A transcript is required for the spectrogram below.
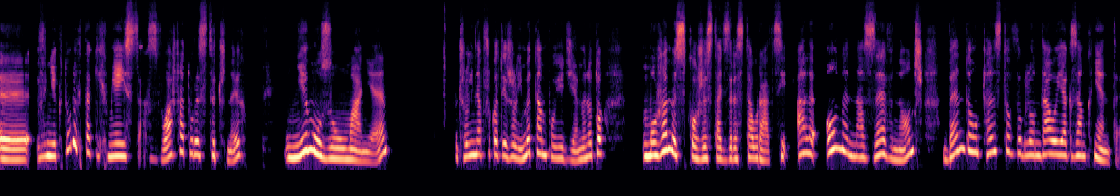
E, w niektórych takich miejscach, zwłaszcza turystycznych, nie muzułmanie, czyli na przykład jeżeli my tam pojedziemy, no to możemy skorzystać z restauracji, ale one na zewnątrz będą często wyglądały jak zamknięte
